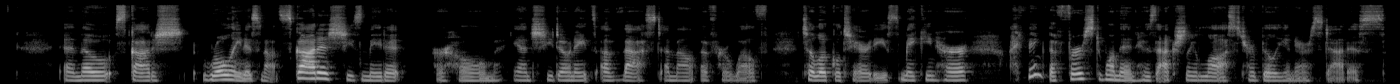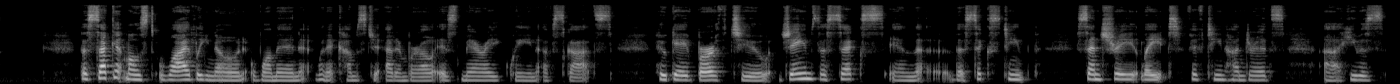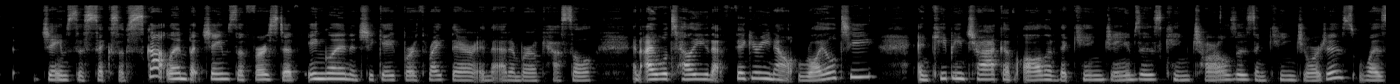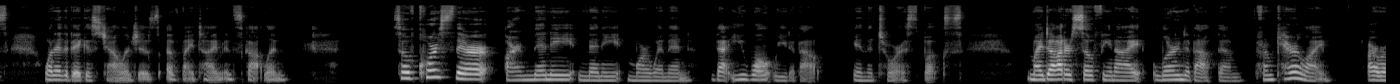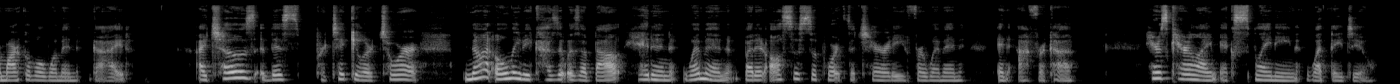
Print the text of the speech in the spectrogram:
And though Scottish Rowling is not Scottish, she's made it her home, and she donates a vast amount of her wealth to local charities, making her, I think, the first woman who's actually lost her billionaire status. The second most widely known woman when it comes to Edinburgh is Mary, Queen of Scots, who gave birth to James VI in the 16th century, late 1500s. Uh, he was James VI of Scotland, but James I of England, and she gave birth right there in the Edinburgh Castle. And I will tell you that figuring out royalty and keeping track of all of the King Jameses, King Charleses, and King Georges was one of the biggest challenges of my time in Scotland. So, of course, there are many, many more women that you won't read about in the tourist books. My daughter Sophie and I learned about them from Caroline, our Remarkable Woman guide. I chose this particular tour not only because it was about hidden women, but it also supports a charity for women in Africa. Here's Caroline explaining what they do.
